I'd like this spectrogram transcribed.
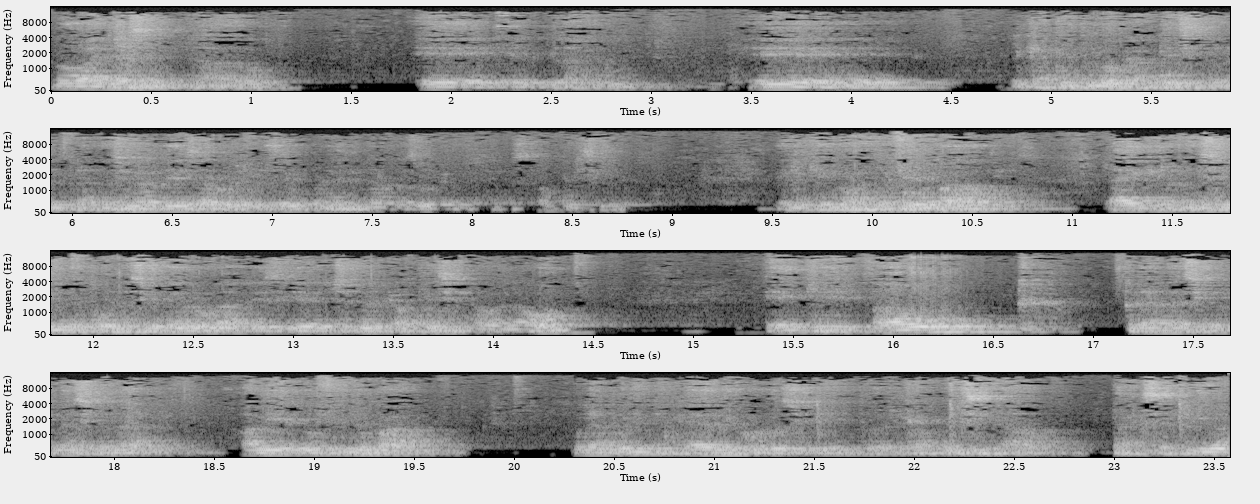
no haya aceptado eh, el plan, eh, el capítulo campesino del Plan Nacional de Desarrollo presentó las organizaciones campesinas, el que no haya firmado la Declaración de Poblaciones Rurales y Derechos del Campesino de la ONU, el que aún la Nación Nacional, habiendo firmado una política de reconocimiento del campesinado taxativa,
